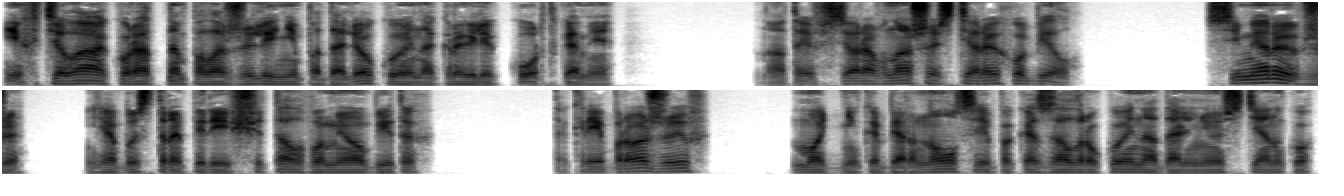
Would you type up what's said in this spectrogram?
Их тела аккуратно положили неподалеку и накрыли куртками. «Но ты все равно шестерых убил». «Семерых же», — я быстро пересчитал в уме убитых. «Так ребро жив». Модник обернулся и показал рукой на дальнюю стенку.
